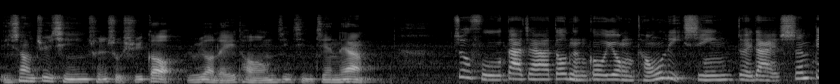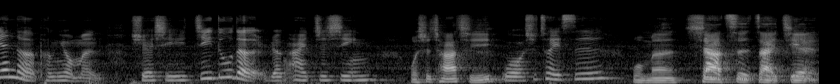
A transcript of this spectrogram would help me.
以上剧情纯属虚构，如有雷同，敬请见谅。祝福大家都能够用同理心对待身边的朋友们，学习基督的仁爱之心。我是插旗，我是翠丝，我们下次再见。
